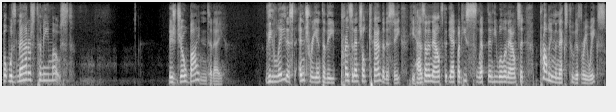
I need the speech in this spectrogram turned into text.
But what matters to me most is Joe Biden today. The latest entry into the presidential candidacy. He hasn't announced it yet, but he slipped and he will announce it probably in the next two to three weeks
